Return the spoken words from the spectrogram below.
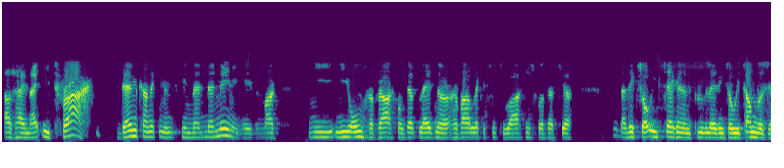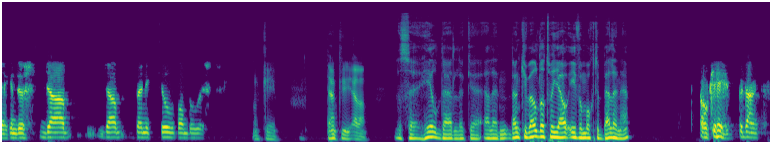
Als hij mij iets vraagt, dan kan ik misschien mijn, mijn mening geven. Maar niet, niet ongevraagd, want dat leidt naar gevaarlijke situaties waar dat, je, dat ik zou iets zeggen en de ploegleiding zou iets anders zeggen. Dus daar, daar ben ik heel van bewust. Oké, dank u Ellen. Dat is uh, heel duidelijk, uh, Ellen. Dank je wel dat we jou even mochten bellen. Oké, okay, bedankt.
